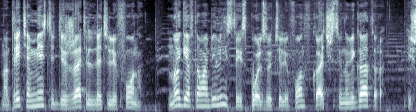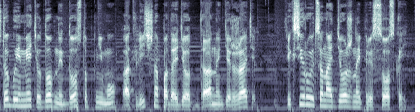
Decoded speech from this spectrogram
На третьем месте держатель для телефона. Многие автомобилисты используют телефон в качестве навигатора, и чтобы иметь удобный доступ к нему, отлично подойдет данный держатель. Фиксируется надежной присоской –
